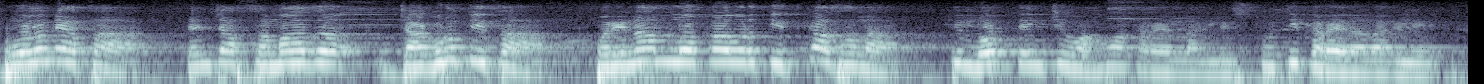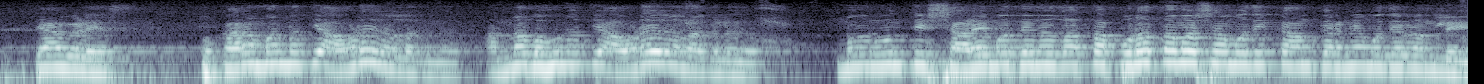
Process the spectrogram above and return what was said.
बोलण्याचा त्यांच्या समाज जागृतीचा परिणाम लोकांवरती इतका झाला की लोक त्यांची वाहवा करायला लागले स्तुती करायला लागले. त्यावेळेस तुकारामांना ते आवडायला लागलं अण्णाभाऊंना ते आवडायला लागलं. म्हणून ते शाळेमध्ये न जाता पुन्हा तमाशामध्ये काम करण्यामध्ये रमले.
